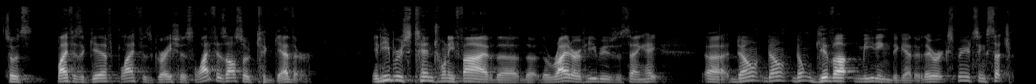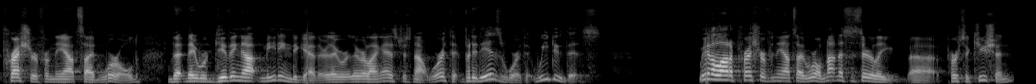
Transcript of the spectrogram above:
So it's life is a gift, life is gracious, life is also together. In Hebrews 10:25, the, the, the, writer of Hebrews is saying, hey, uh, don't, don't, don't give up meeting together. They were experiencing such pressure from the outside world that they were giving up meeting together. They were, they were like, hey, it's just not worth it. But it is worth it. We do this. We have a lot of pressure from the outside world, not necessarily uh, persecution,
